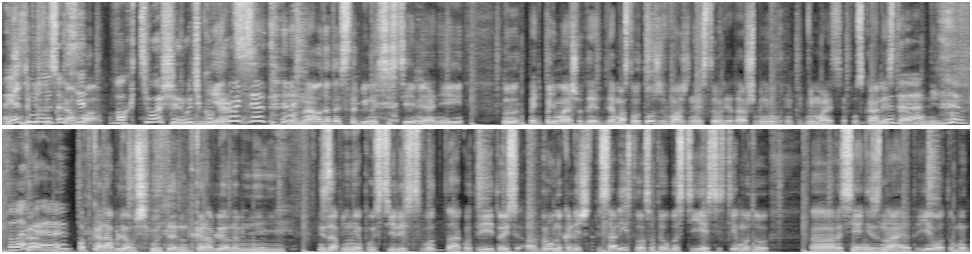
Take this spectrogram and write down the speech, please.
А я куча думала, таких там все вахтерши ручку Нет. крутят. на вот этой стабильной системе они, ну, пон- понимаешь, что для, для мостов тоже важная история, да, чтобы они вовремя поднимались и опускались, Ну да, там, не- полагаю. ка- под кораблем, чтобы да, над кораблем там не- не- внезапно не опустились. Вот так вот. И то есть огромное количество специалистов у нас в этой области есть. Систему эту э, россияне знают. И вот мы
